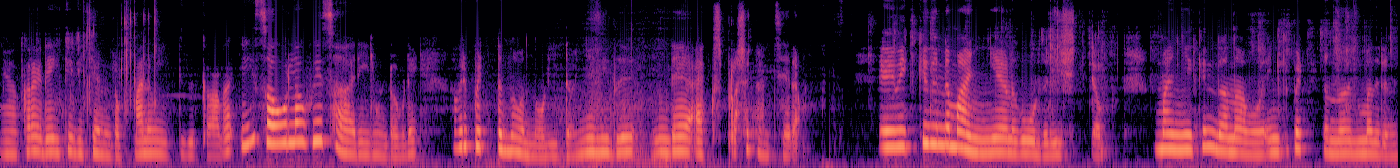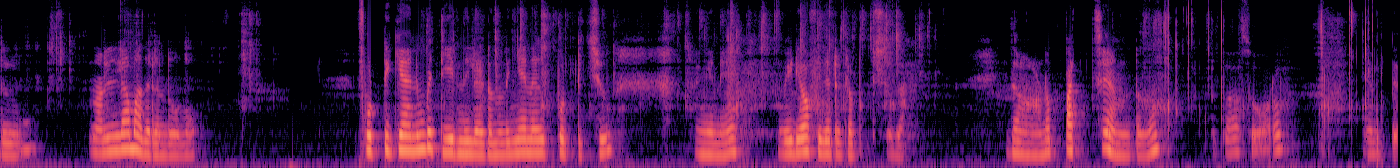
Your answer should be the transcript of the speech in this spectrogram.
ഞങ്ങൾക്ക് റെഡി ആയിട്ട് ഇരിക്കുന്നുണ്ടോ പന വെയിറ്റ് നിൽക്കുകയാണ് ഈ സൗലഭ്യ സാരിയിലുണ്ടോ ഇവിടെ? അവർ പെട്ടെന്ന് കേട്ടോ ഞാനിത് എന്റെ എക്സ്പ്രഷൻ കാണിച്ചു തരാം. എനിക്കിതിന്റെ മഞ്ഞയാണ് കൂടുതൽ ഇഷ്ടം. മഞ്ഞയ്ക്ക് എന്താണെന്നാവോ എനിക്ക് പെട്ടെന്ന് മധുരം തോന്നും. നല്ല മധുരം തോന്നും. പൊട്ടിക്കാനും പറ്റിയിരുന്നില്ല കേട്ടോ എന്നിട്ട് ഞാനത് പൊട്ടിച്ചു. അങ്ങനെ വീഡിയോ ഓഫ് ചെയ്തിട്ടിട്ട് പൊട്ടിച്ചതാണ് ഇതാണ് പച്ചയാണ് കേട്ടത് സോറും എടുത്ത്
